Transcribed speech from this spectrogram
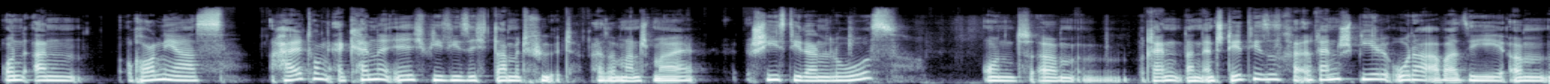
Und an Ronjas Haltung erkenne ich, wie sie sich damit fühlt. Also manchmal schießt die dann los und ähm, rennt, dann entsteht dieses Rennspiel oder aber sie ähm,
